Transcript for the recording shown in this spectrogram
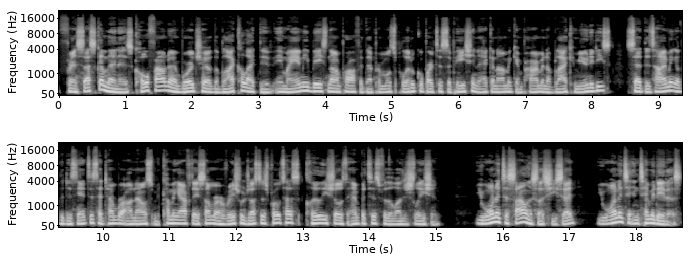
Francesca Menes, co founder and board chair of the Black Collective, a Miami based nonprofit that promotes political participation and economic empowerment of black communities, said the timing of the DeSantis September announcement coming after a summer of racial justice protests clearly shows the impetus for the legislation. You wanted to silence us, she said. You wanted to intimidate us.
